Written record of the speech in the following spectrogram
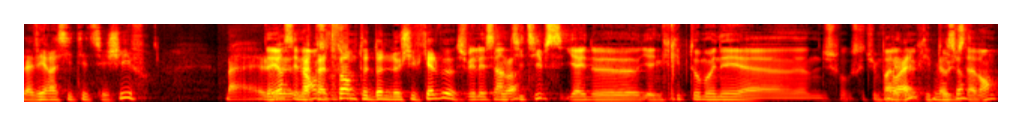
la véracité de ces chiffres, Bah, D'ailleurs, le- c'est la plateforme te donne le chiffre qu'elle veut. Je vais laisser un petit tips. Il y a une, il y a une crypto-monnaie, euh, parce que tu me parlais Ouais, de crypto juste sûr. avant,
